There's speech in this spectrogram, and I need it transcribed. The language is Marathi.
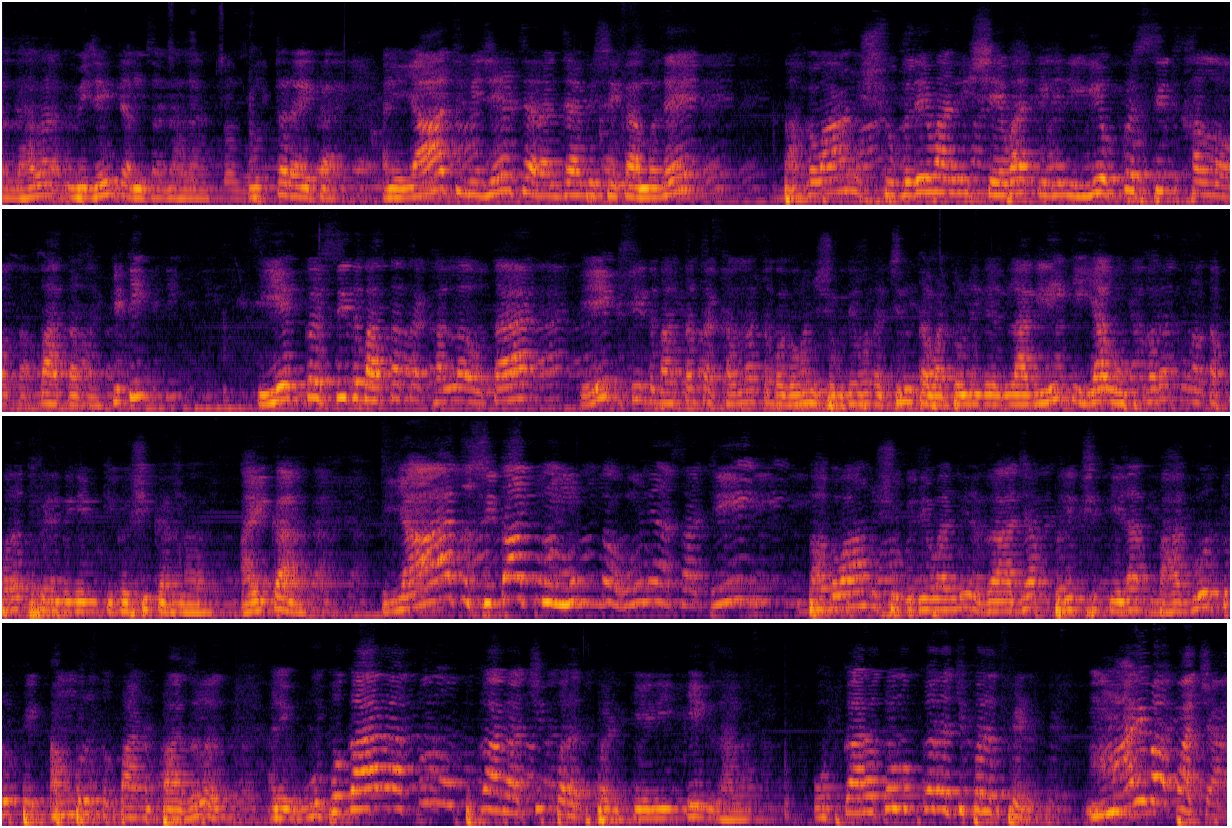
त्यांचा झाला विजय त्यांचा झाला. उत्तर ऐका आणि याच विजयाच्या राज्याभिषेकामध्ये भगवान शुभदेवानी सेवा केलेली एक सीत खाल्ला होता भाताचा. किती? एक सीत भाताचा खाल्ला होता. एक सीत भाताचा खाल्ला तर भगवान शुभदेवाला चिंता वाटवली लागली की या उपकारातून आता परतफेड मी नेमकी कशी करणार? ऐका याच सीतातून मुक्त होण्यासाठी भगवान शुभदेवांनी राजा परीक्षितीला भागवत रूपी अमृत पान पाजलं आणि उपकारातून उपकाराची परतफेड केली. एक झाला. उपकारातून उपकाराची परतफेड. माई बापाच्या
